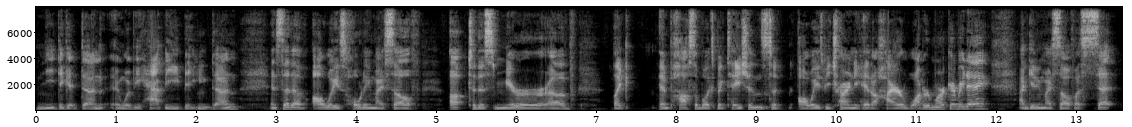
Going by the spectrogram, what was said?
need to get done and would be happy being done instead of always holding myself up to this mirror of like impossible expectations to always be trying to hit a higher watermark every day. I'm giving myself a set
